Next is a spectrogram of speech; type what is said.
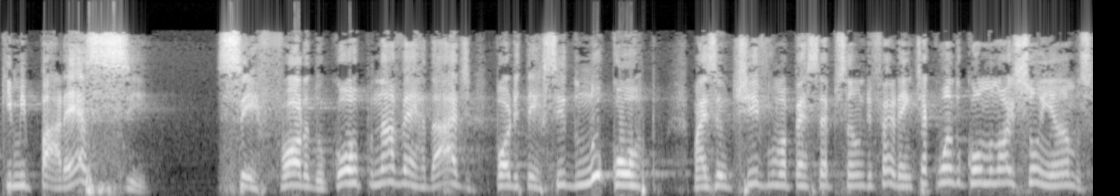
que me parece ser fora do corpo, na verdade, pode ter sido no corpo, mas eu tive uma percepção diferente. É quando como nós sonhamos.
